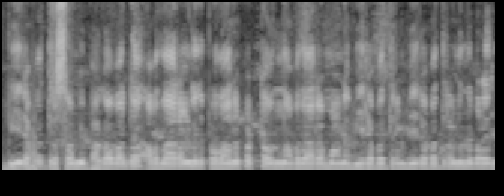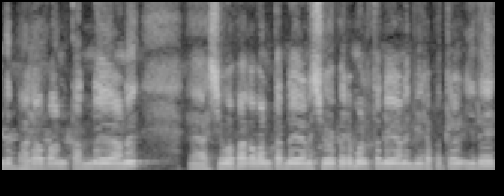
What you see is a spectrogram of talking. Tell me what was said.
വീരഭദ്രസ്വാമി ഭഗവാന്റെ അവതാരങ്ങളിൽ പ്രധാനപ്പെട്ട ഒന്ന് അവതാരമാണ് വീരഭദ്രൻ. വീരഭദ്രൻ എന്ന് പറയുന്നത് ഭഗവാൻ തന്നെയാണ് ശിവഭഗവാൻ തന്നെയാണ് ശിവപെരുമാൾ തന്നെയാണ് വീരഭദ്രൻ. ഇത്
